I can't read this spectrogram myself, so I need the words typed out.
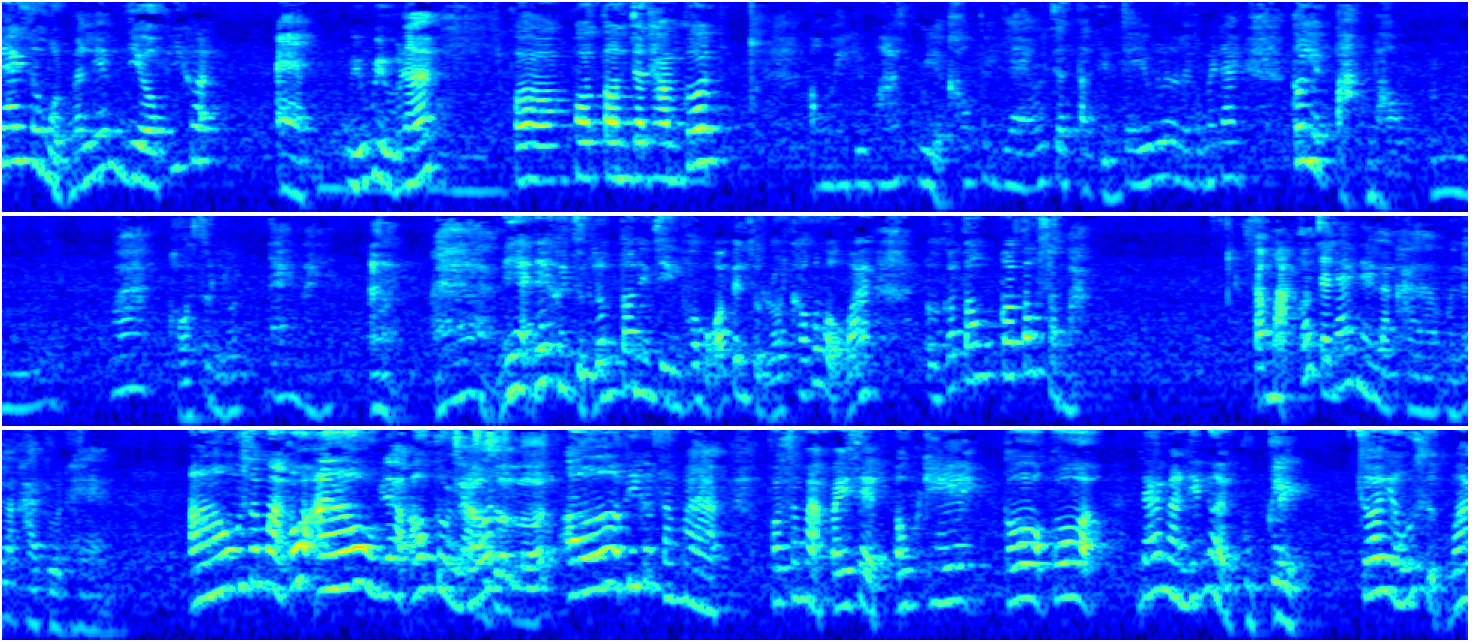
ได้สมุดมาเล่มเดียว พี่ก็แอบวิววิวๆนะ พอพอตอนจะทำก็ เอาไงดีว่ากูอยากเข้าไปแล้ว จะตัดสินใจยกเลิกอะไรก็ไม่ได้ ก็เลยปากเบาว่าขอส่วนลดได้ไหมอ่าอ่าเนี่ยนี่คือจุดเริ่มต้นจริงๆ พอบอกว่าเป็นส่วนลดเขาก็บอกว่า เออ ก็ต้องก็ต้องสมัคร สมัครก็จะได้ในราคาเหมือนกับราคาตัวแทน เอาสมัครก็เอาอยากเอาส่วนจะลเอาดส่วนลดเออ พี่ก็สมัคร พอสมัครไปเสร็จโอเค ก็ก็ได้มานิดหน่อยกรุบกริบก็ยังรู้สึกว่า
